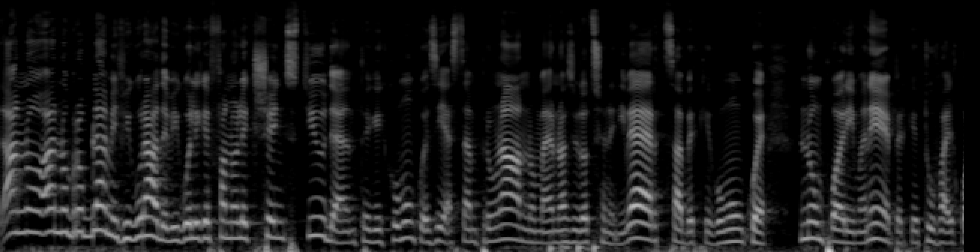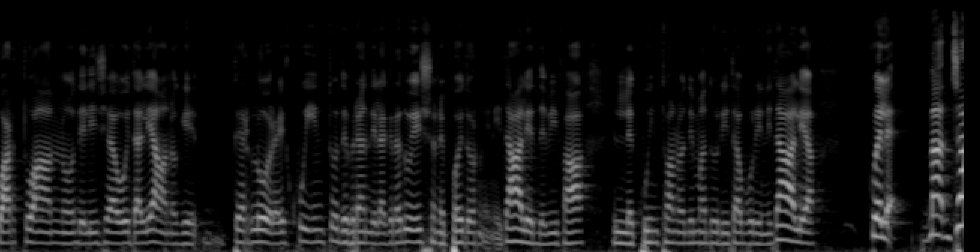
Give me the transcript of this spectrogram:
Hanno, hanno, problemi, figuratevi, quelli che fanno l'exchange student, che comunque sì, è sempre un anno, ma è una situazione diversa, perché comunque non puoi rimanere, perché tu fai il quarto anno del liceo italiano, che per loro è il quinto, ti prendi la graduation e poi torni in Italia e devi fare il quinto anno di maturità pure in Italia. Quelle, ma già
